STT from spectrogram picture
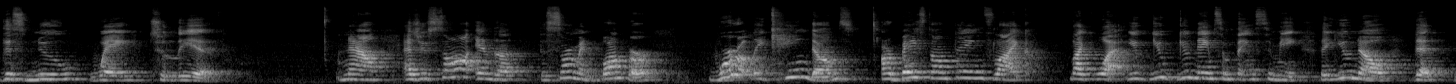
this new way to live. Now, as you saw in the, the sermon bumper, worldly kingdoms are based on things like like what? You, you, you name some things to me that you know that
